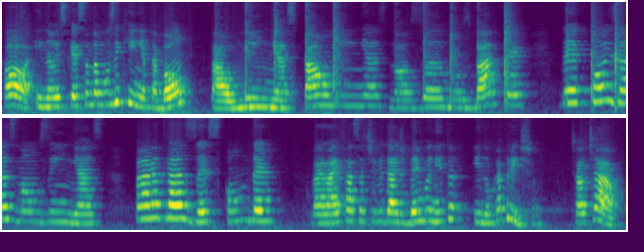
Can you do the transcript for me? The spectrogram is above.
Ó, e não esqueçam da musiquinha, tá bom? Palminhas, palminhas, nós vamos bater. Depois as mãozinhas para trás esconder. Vai lá e faça atividade bem bonita e no capricho. Tchau, tchau!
